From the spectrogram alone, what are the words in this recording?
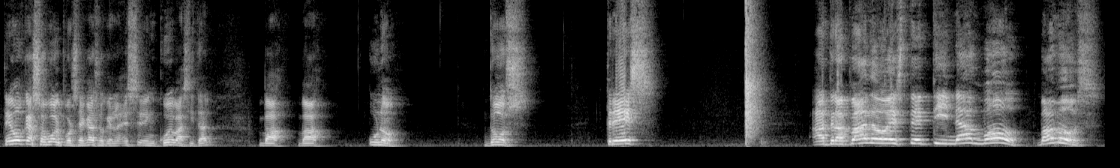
Tengo casobol, por si acaso, que es en cuevas y tal. Va, va. Uno. Dos. Tres. ¡Atrapado este Tinamo! ¡Vamos!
